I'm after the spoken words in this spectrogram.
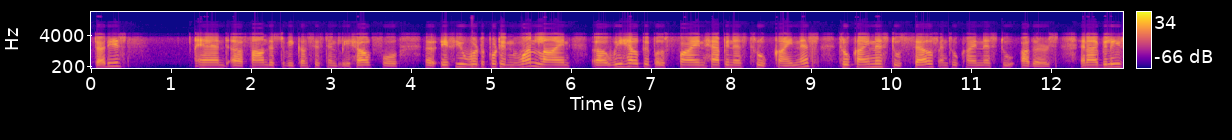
studies and uh, found this to be consistently helpful. Uh, if you were to put in one line, uh, we help people find happiness through kindness, through kindness to self and through kindness to others. And I believe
